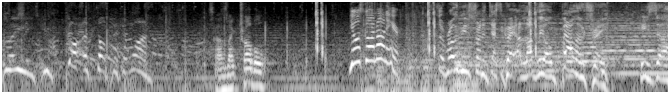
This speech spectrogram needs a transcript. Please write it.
Please, you've got to stop this at once. Sounds like trouble. Yo, what's going on here? The Robian's trying to desecrate a lovely old ballow tree. He's, uh,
